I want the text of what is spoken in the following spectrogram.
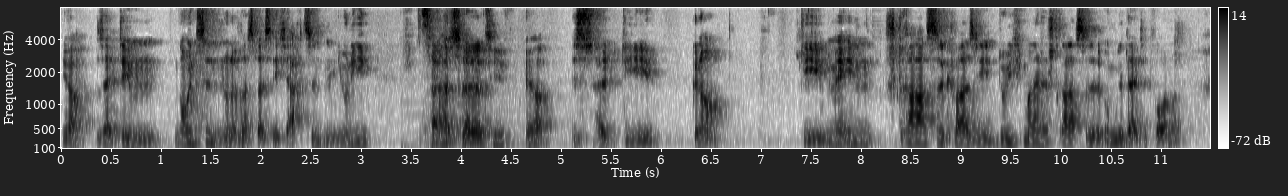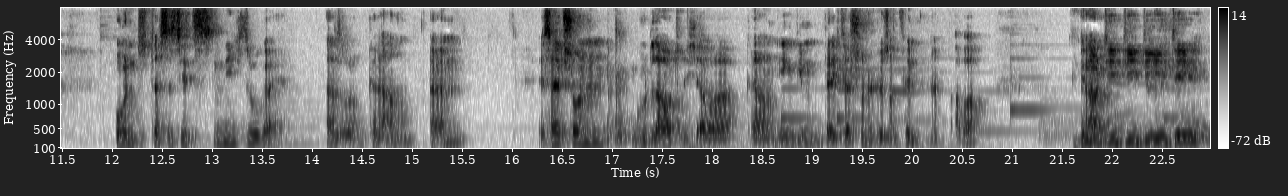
ja, seit dem 19. oder was weiß ich, 18. Juni Ist halt äh, relativ. ja, ist halt die, genau, die Main-Straße quasi durch meine Straße umgeleitet worden. Und das ist jetzt nicht so geil. Also, keine Ahnung. Ähm, ist halt schon gut lautig, aber keine Ahnung, irgendwie werde ich da schon eine Lösung finden. Ne? Aber Genau, Ja. die, die, die Idee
